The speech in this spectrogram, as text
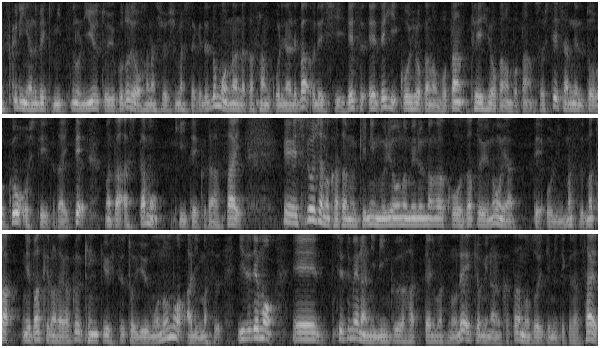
スクリーンやるべき3つの理由ということでお話をしましたけれども、何らか参考になれば嬉しいです。えー、ぜひ、高評価のボタン、低評価のボタン、そしてチャンネル登録を押していただいて、また明日も聞いてください。えー、指導者の方向けに無料のメルマガ講座というのをやっております。また、バスケの大学研究室というものもあります。いずれも、えー、説明欄にリンクが貼ってありますので、興味のある方は覗いてみてください。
